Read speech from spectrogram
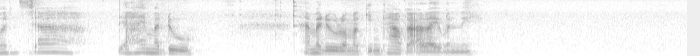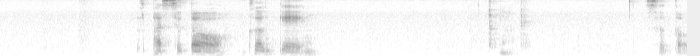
วัสดีจ้า เดี๋ยวให้มาดู ให้มาดูเรามากินข้าวกับอะไรวันนี้ ผัดสตอ เครื่องแกง สตอ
